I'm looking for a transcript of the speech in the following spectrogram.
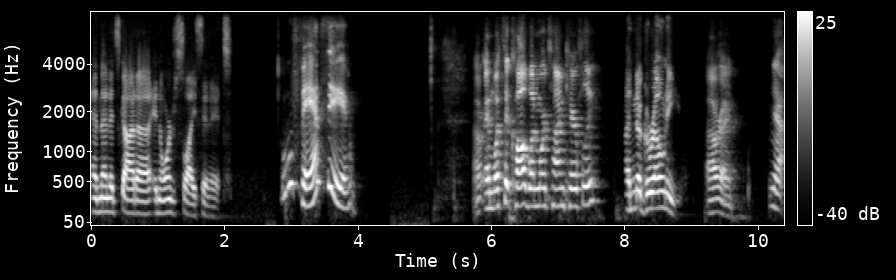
And then it's got a, an orange slice in it. Ooh, fancy. Uh, and what's it called? One more time, carefully. A Negroni. All right. Yeah.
